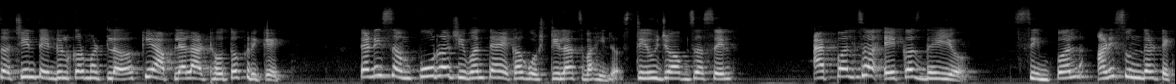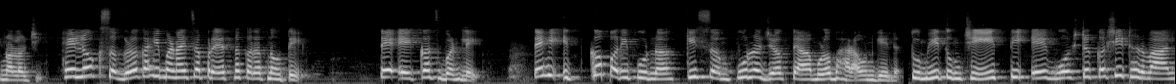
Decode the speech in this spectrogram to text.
सचिन तेंडुलकर म्हटलं की आपल्याला आठवतं क्रिकेट त्यांनी संपूर्ण जीवन त्या एका गोष्टीलाच वाहिलं. स्टीव्ह जॉब्स असेल. ॲपलचं एकच ध्येय सिंपल आणि सुंदर टेक्नॉलॉजी. हे लोक सगळं काही बनायचा प्रयत्न करत नव्हते. ते एकच बनले. तेही इतकं परिपूर्ण की संपूर्ण जग त्यामुळं भारावून गेलं. तुम्ही तुमची ती एक गोष्ट कशी ठरवाल?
